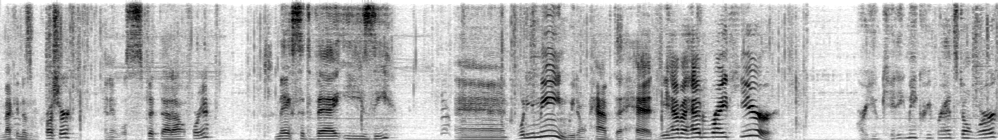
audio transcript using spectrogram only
Mekanism crusher, and it will spit that out for you. Makes it very easy. And what do you mean we don't have the head? We have a head right here. Are you kidding me? Creeper heads don't work?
